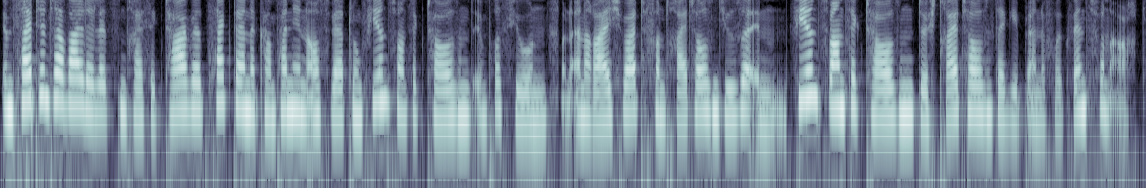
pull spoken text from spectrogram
Im Zeitintervall der letzten 30 Tage zeigt deine Kampagnenauswertung 24.000 Impressionen und eine Reichweite von 3 3000 UserInnen. 24.000 durch 3000 ergibt eine Frequenz von 8.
